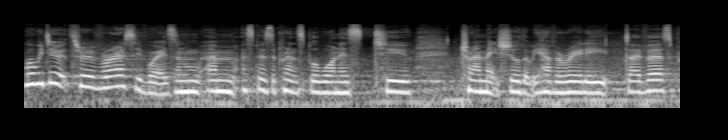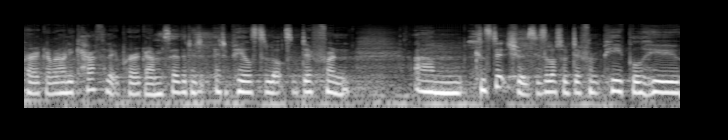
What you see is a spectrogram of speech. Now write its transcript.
well, we do it through a variety of ways, and um, I suppose the principal one is to try and make sure that we have a really diverse program, a really Catholic program, so that it, it appeals to lots of different um, constituencies, a lot of different people who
